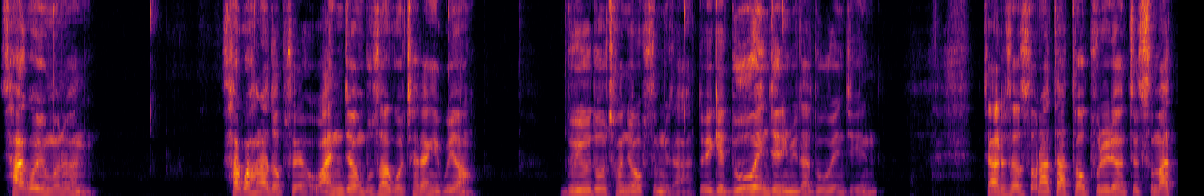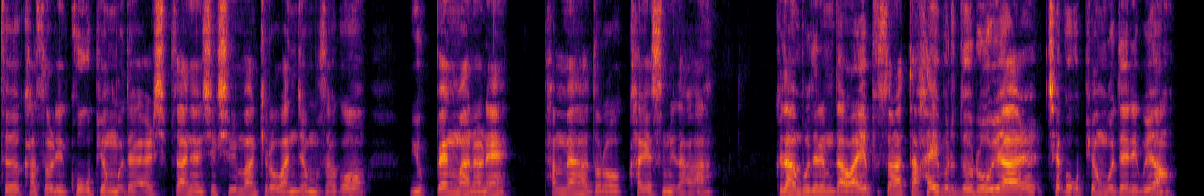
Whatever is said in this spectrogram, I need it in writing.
사고 유무는 사고 하나도 없어요. 완전 무사고 차량이고요. 누유도 전혀 없습니다. 또 이게 누 엔진입니다. 누 엔진. 자, 그래서 소나타 더 브릴리언트 스마트 가솔린 고급형 모델 14년식 12만 킬로 완전 무사고 600만 원에 판매하도록 하겠습니다. 그 다음 모델입니다. 와이프 소나타 하이브리드 로얄 최고급형 모델이고요.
